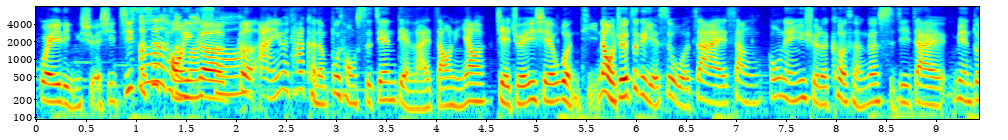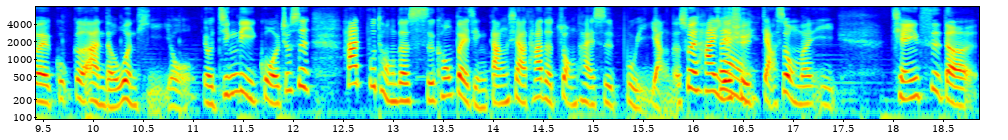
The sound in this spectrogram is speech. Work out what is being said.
归零学习，即使是同一个个案，因为他可能不同时间点来找你要解决一些问题。那我觉得这个也是我在上功能医学的课程跟实际在面对个个案的问题有有经历过，就是他不同的时空背景当下他的状态是不一样的，所以他也许假设我们以前一次的。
